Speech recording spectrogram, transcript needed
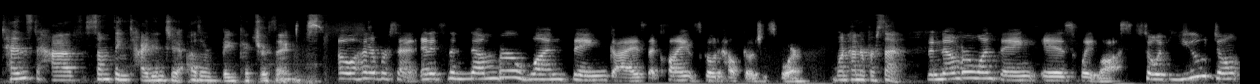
tends to have something tied into other big picture things. Oh, 100%. And it's the number one thing, guys, that clients go to health coaches for. 100%. The number one thing is weight loss. So if you don't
